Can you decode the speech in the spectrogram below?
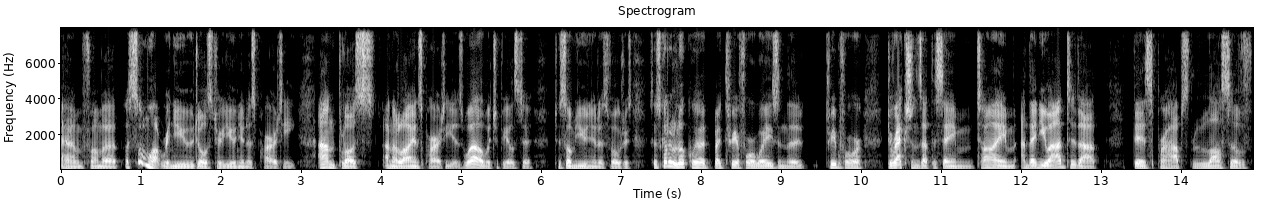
um, from a, a, somewhat renewed Ulster Unionist Party and plus an alliance party as well, which appeals to, to some Unionist voters. So it's got to look about three or four ways in the three or four directions at the same time. And then you add to that this perhaps loss of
